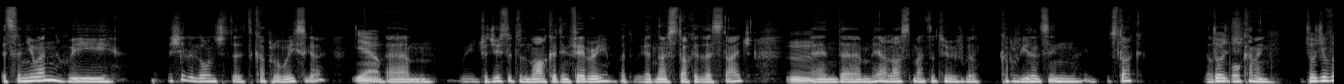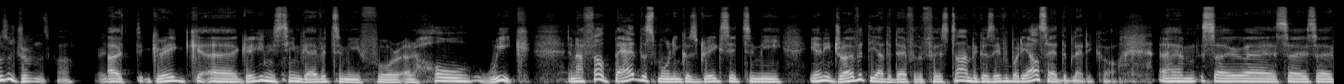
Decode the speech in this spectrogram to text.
It's a new one. We officially launched it a couple of weeks ago. Yeah. Um, we introduced it to the market in February, but we had no stock at that stage. Mm. And um, yeah, last month or two, we've got a couple of units in, in stock. There'll George- be more coming. George, you've also driven this car, right? Oh, Greg, uh, Greg and his team gave it to me for a whole week, and I felt bad this morning because Greg said to me he only drove it the other day for the first time because everybody else had the bloody car. Um, so, uh, so, so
